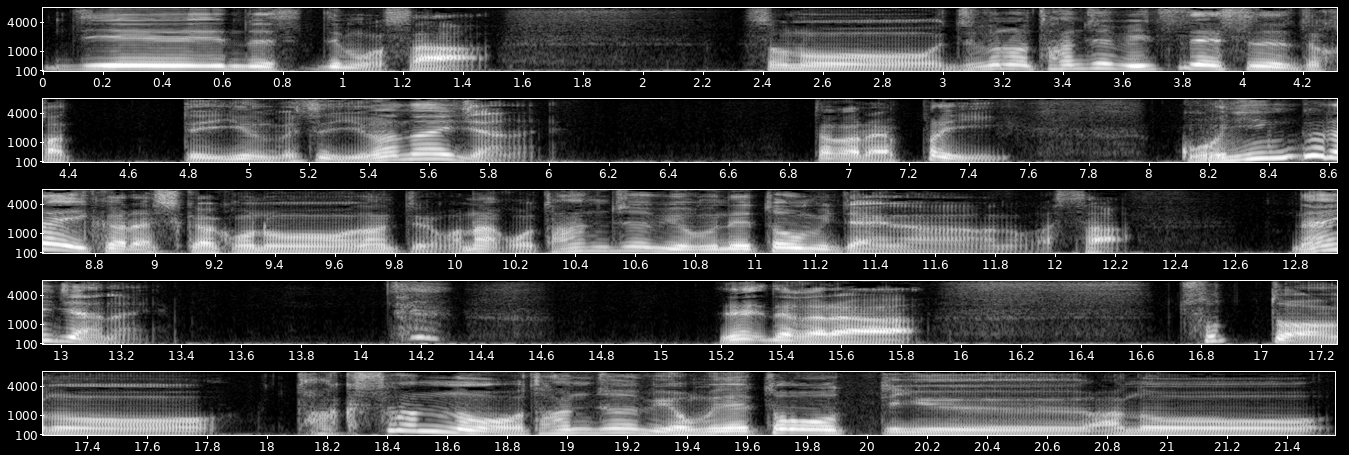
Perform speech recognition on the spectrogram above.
で、でもさ、その、自分の誕生日いつですとかっていうの別に言わないじゃない。だからやっぱり、5人ぐらいからしかこの、なんていうのかな、こう、誕生日おめでとうみたいなのがさ、ないじゃない。ね、だから、ちょっとあの、たくさんのお誕生日おめでとうっていう、あの、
